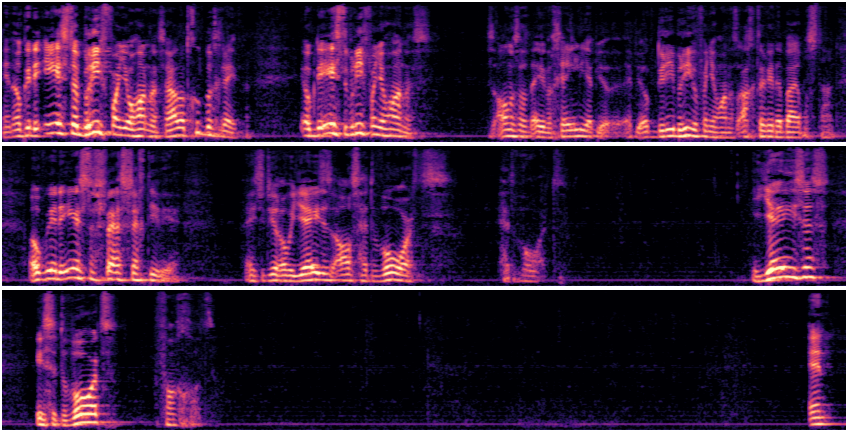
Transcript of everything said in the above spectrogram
En ook in de eerste brief van Johannes, hij had het goed begrepen. Ook de eerste brief van Johannes. Dus anders dan het evangelie heb je, heb je ook drie brieven van Johannes achter in de Bijbel staan. Ook weer in de eerste vers zegt hij weer. Hij ziet weer over Jezus als het woord. Het woord. Jezus is het woord van God. En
